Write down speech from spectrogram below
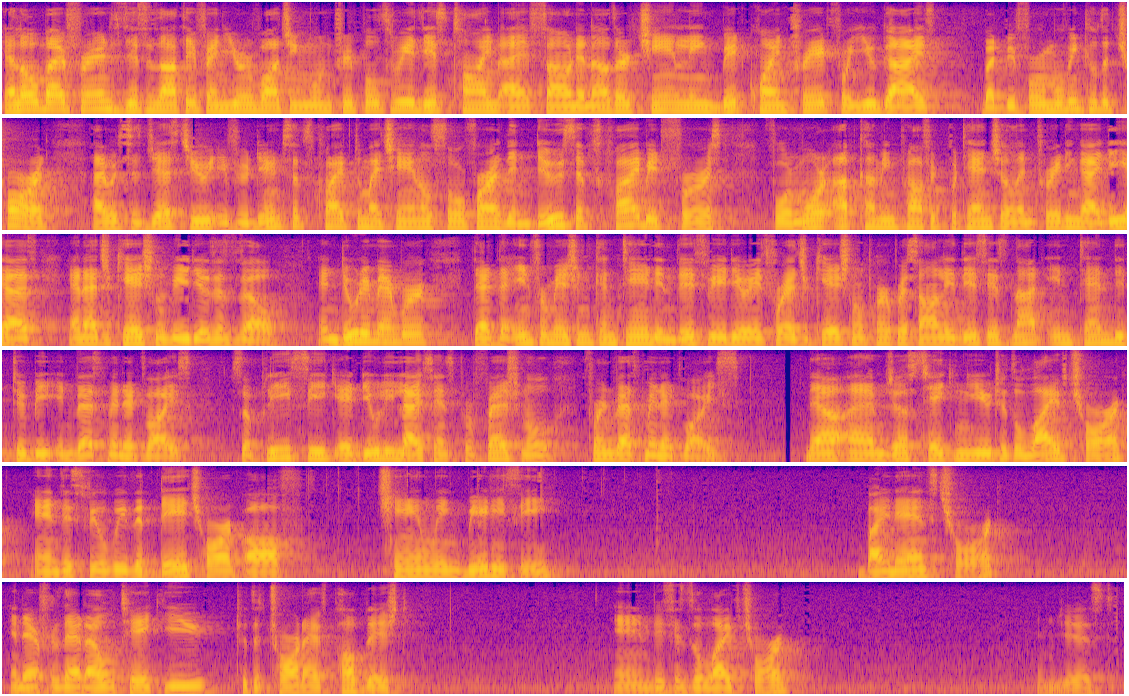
Hello my friends, this is Atif and you're watching Moon Triple Three. This time I found another Chainlink Bitcoin trade for you guys. But before moving to the chart, I would suggest you if you didn't subscribe to my channel so far, then do subscribe it first for more upcoming profit potential and trading ideas and educational videos as well. And do remember that the information contained in this video is for educational purpose only. This is not intended to be investment advice. So please seek a duly licensed professional for investment advice. Now I am just taking you to the live chart and this will be the day chart of Chainlink BTC Binance chart and after that I will take you to the chart I've published and this is the live chart and just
